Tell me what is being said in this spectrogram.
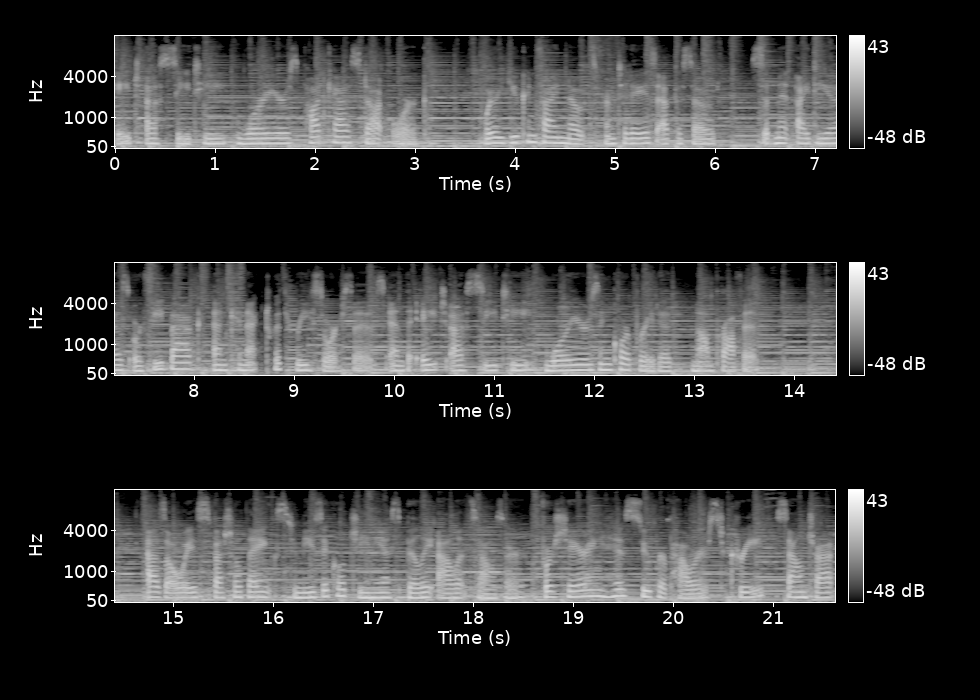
hsctwarriorspodcast.org, where you can find notes from today's episode submit ideas or feedback, and connect with resources and the HSCT Warriors Incorporated nonprofit. As always, special thanks to musical genius Billy Alitzhauser for sharing his superpowers to create, soundtrack,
